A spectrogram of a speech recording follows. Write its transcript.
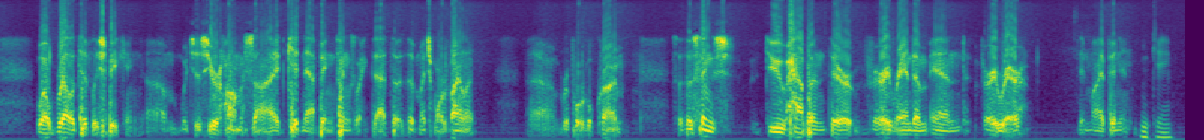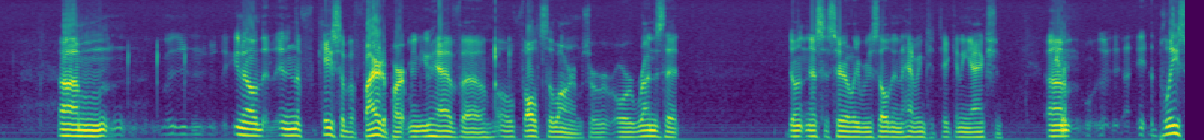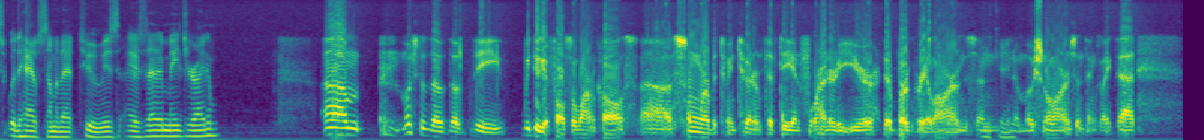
well, relatively speaking, um, which is your homicide, kidnapping, things like that, the, the much more violent uh, reportable crime. So those things do happen. They're very random and very rare, in my opinion. Okay. Um, you know, in the case of a fire department, you have uh, oh, false alarms or, or runs that don't necessarily result in having to take any action. Um, it- the police would have some of that too. Is is that a major item? Um, most of the, the the we do get false alarm calls, uh, somewhere between 250 and 400 a year. They're burglary alarms and you know motion alarms and things like that.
